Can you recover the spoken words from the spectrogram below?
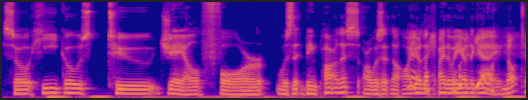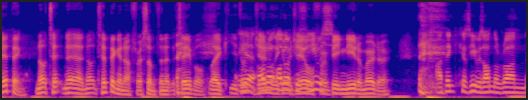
So he goes to jail for was it being part of this or was it the oh Yeah, you're the like- by the way you're the yeah, guy Not tipping, not ti- no, uh, not tipping enough or something at the table. Like you don't Yeah, although- generally although go to jail he was- for being near a murder. I think because he was on the run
